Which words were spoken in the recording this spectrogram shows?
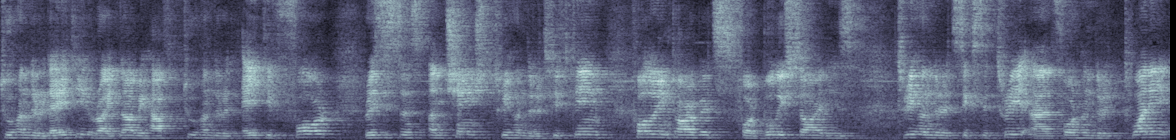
280 right now we have 284 resistance unchanged 315 following targets for bullish side is 363 and 420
